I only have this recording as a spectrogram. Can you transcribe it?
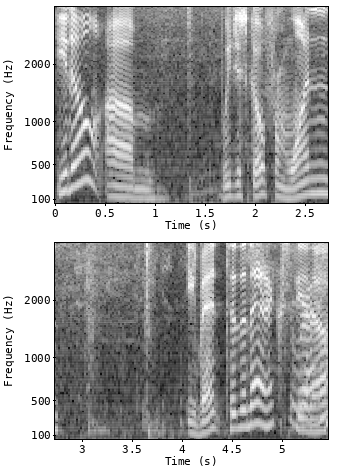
you know, um, we just go from one event to the next, you know?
